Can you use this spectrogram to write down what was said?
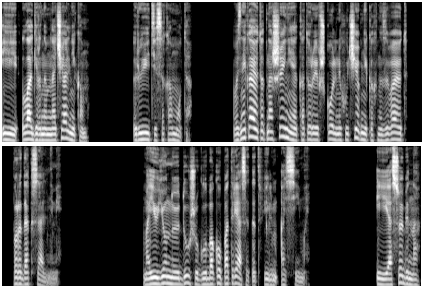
и лагерным начальником Рюити Сакамото возникают отношения, которые в школьных учебниках называют парадоксальными. Мою юную душу глубоко потряс этот фильм Асимы. И особенно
